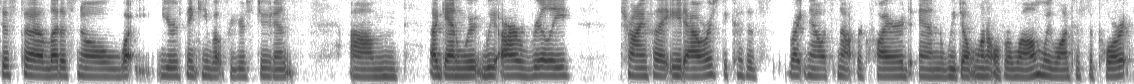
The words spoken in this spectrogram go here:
just to let us know what you're thinking about for your students. Um, again, we we are really trying for that eight hours because it's right now it's not required and we don't want to overwhelm. We want to support.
